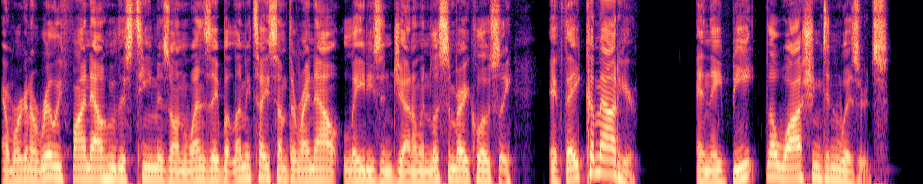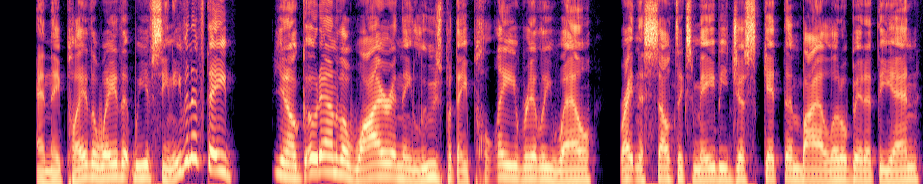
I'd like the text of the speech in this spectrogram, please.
and we're going to really find out who this team is on Wednesday, but let me tell you something right now, ladies and gentlemen, listen very closely. If they come out here and they beat the Washington Wizards and they play the way that we have seen, even if they, you know, go down to the wire and they lose but they play really well, right? And the Celtics maybe just get them by a little bit at the end.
